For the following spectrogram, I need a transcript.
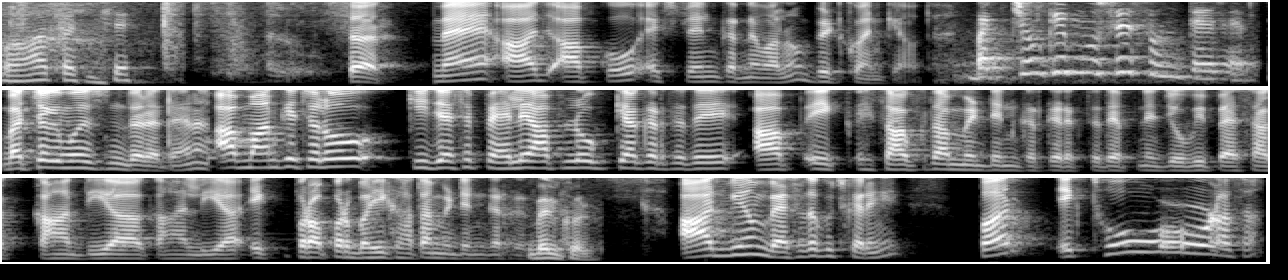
बहुत अच्छे। सर मैं आज आपको एक्सप्लेन करने वाला हूँ बिटकॉइन क्या होता है। बच्चों के मुँह से सुनते रहते बच्चों के मुँह से सुनते रहते हैं ना। आप मान के चलो कि जैसे पहले आप लोग क्या करते थे आप एक हिसाब किताब मेंटेन करके रखते थे अपने जो भी पैसा कहाँ दिया कहाँ लिया एक प्रॉपर बही खाता मेंटेन करके बिल्कुल। आज भी हम वैसा तो कुछ करेंगे पर एक थोड़ा सा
